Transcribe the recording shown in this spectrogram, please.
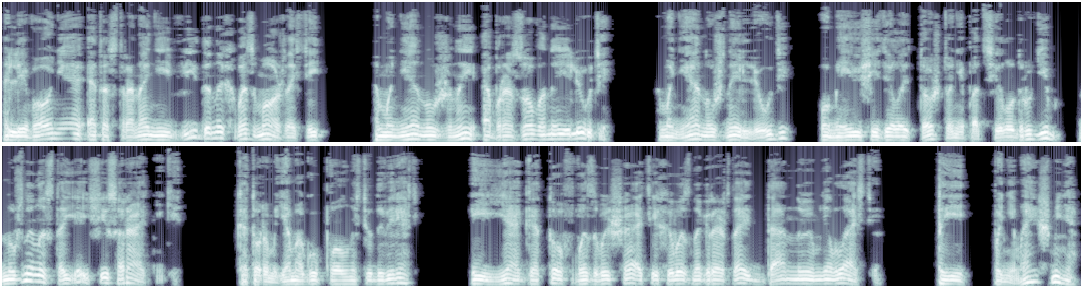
Ливония – это страна невиданных возможностей. Мне нужны образованные люди. Мне нужны люди, умеющие делать то, что не под силу другим. Нужны настоящие соратники, которым я могу полностью доверять. И я готов возвышать их и вознаграждать данную мне властью. Ты понимаешь меня?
